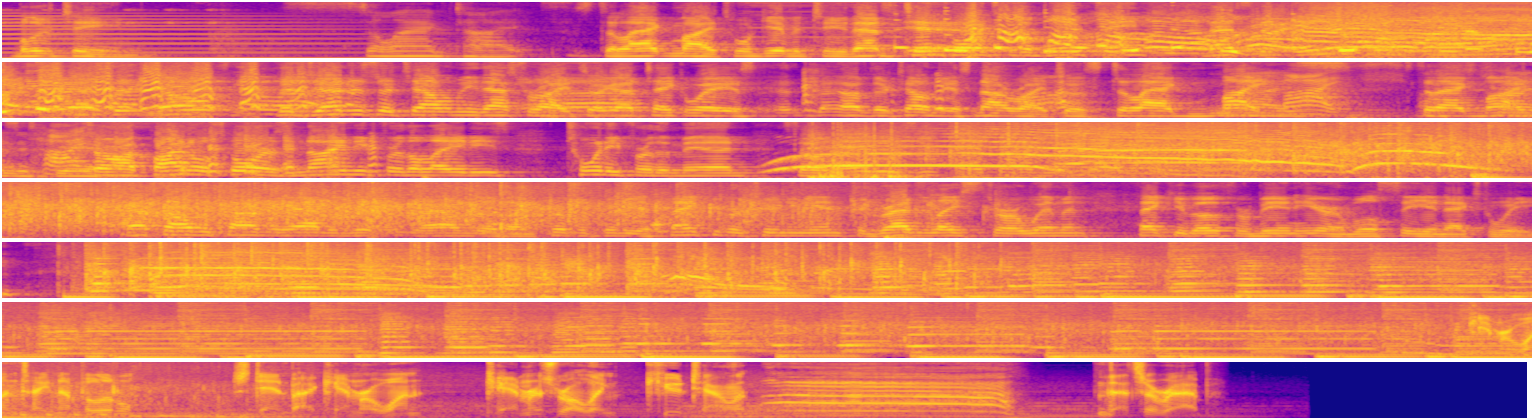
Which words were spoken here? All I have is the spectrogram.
Blue team. Stalactites. Stalagmites. We'll give it to you. That's 10 points for the blue team. That's the end of the round. That's it. No, the judges are telling me that's right, so I got to take away. His, uh, they're telling me it's not right, so it's stalagmites. Mites. Stalagmites. I was trying to So our final score is 90 for the ladies, 20 for the men. So ladies, you take on the That's all the time we have in this round of um, Triple Trivia. Thank you for tuning in. Congratulations to our women. Thank you both for being here, and we'll see you next week. Camera's rolling. Cue talent. That's a wrap.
